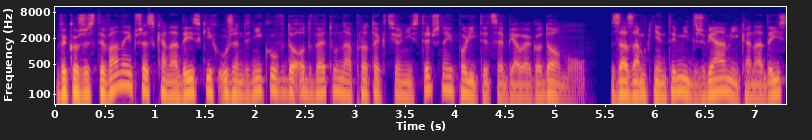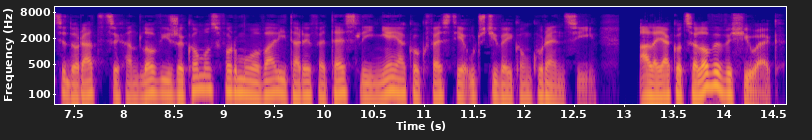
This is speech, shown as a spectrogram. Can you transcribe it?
wykorzystywanej przez kanadyjskich urzędników do odwetu na protekcjonistycznej polityce Białego Domu. Za zamkniętymi drzwiami kanadyjscy doradcy handlowi rzekomo sformułowali taryfę Tesli nie jako kwestię uczciwej konkurencji, ale jako celowy wysiłek,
